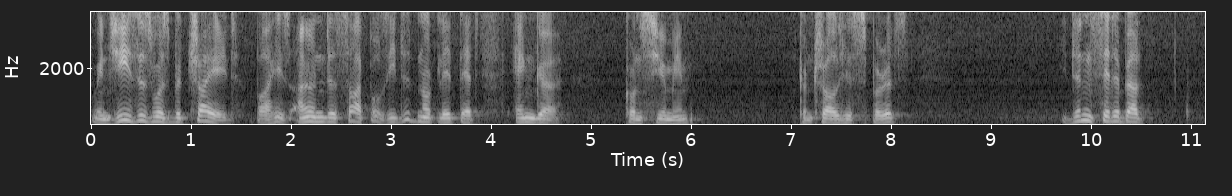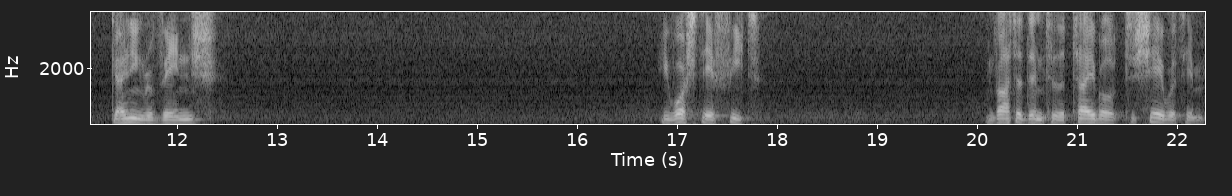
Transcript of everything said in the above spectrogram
when Jesus was betrayed by his own disciples, he did not let that anger consume him, control his spirit. He didn't set about gaining revenge. He washed their feet, invited them to the table to share with him,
